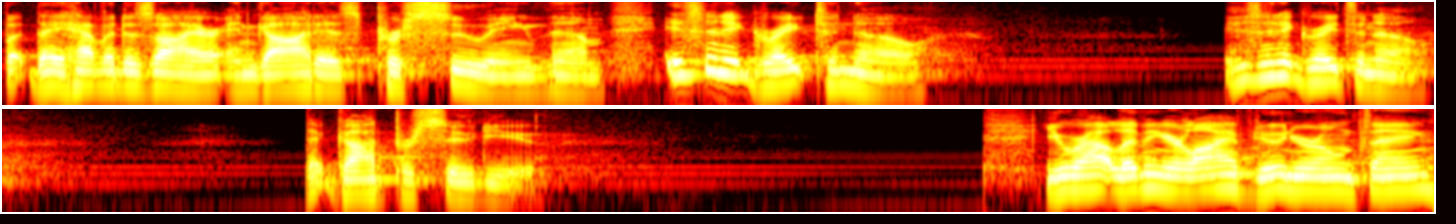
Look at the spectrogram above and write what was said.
but they have a desire and God is pursuing them. Isn't it great to know? Isn't it great to know that God pursued you? You were out living your life, doing your own thing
